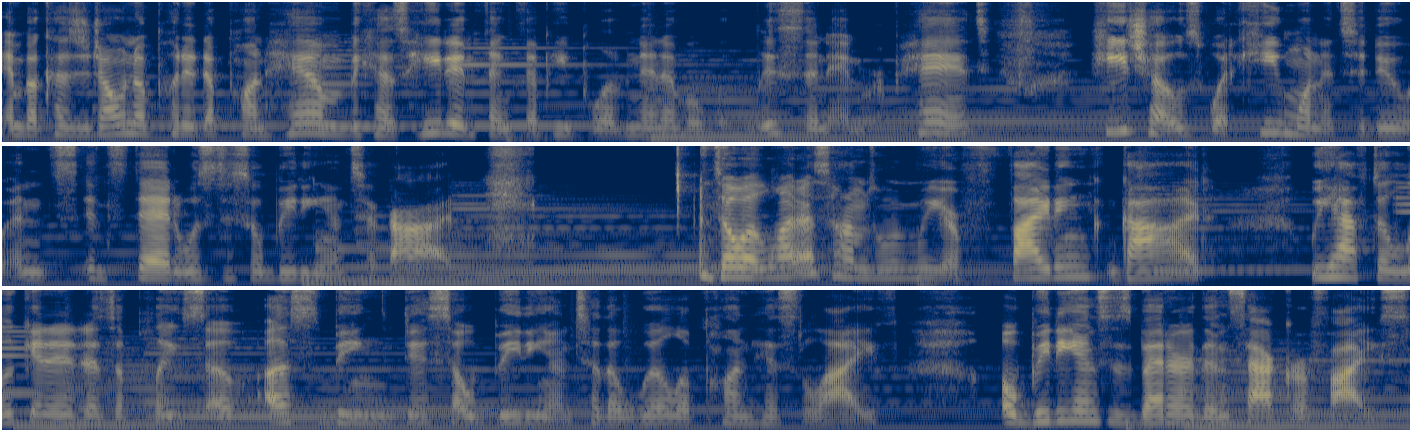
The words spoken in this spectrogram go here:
And because Jonah put it upon him because he didn't think the people of Nineveh would listen and repent, he chose what he wanted to do and instead was disobedient to God. And so, a lot of times when we are fighting God, we have to look at it as a place of us being disobedient to the will upon his life. Obedience is better than sacrifice.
